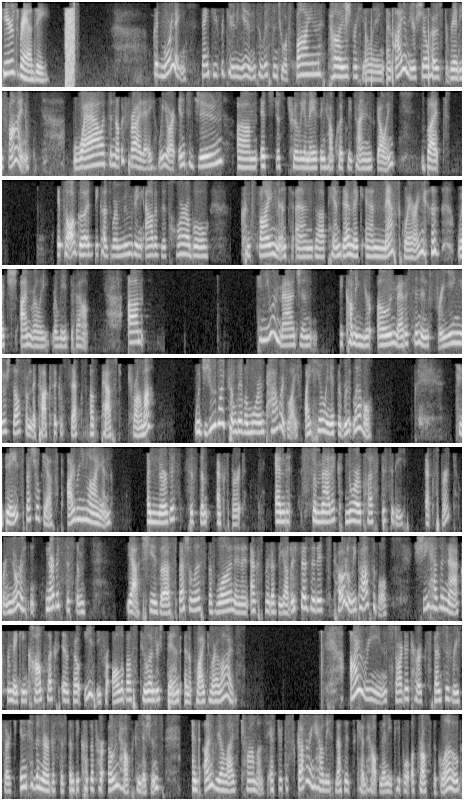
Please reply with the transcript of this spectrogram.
here's Randy. Good morning. Thank you for tuning in to listen to A Fine Time for Healing. And I am your show host, Randy Fine. Wow, it's another Friday. We are into June. Um, it's just truly amazing how quickly time is going. But it's all good because we're moving out of this horrible confinement and uh, pandemic and mask wearing, which I'm really relieved about. Um, can you imagine becoming your own medicine and freeing yourself from the toxic effects of past trauma? Would you like to live a more empowered life by healing at the root level? Today's special guest, Irene Lyon, a nervous system expert and somatic neuroplasticity expert or neuro, nervous system. Yeah, she's a specialist of one and an expert of the other, says that it's totally possible. She has a knack for making complex info easy for all of us to understand and apply to our lives. Irene started her extensive research into the nervous system because of her own health conditions and unrealized traumas. After discovering how these methods can help many people across the globe,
